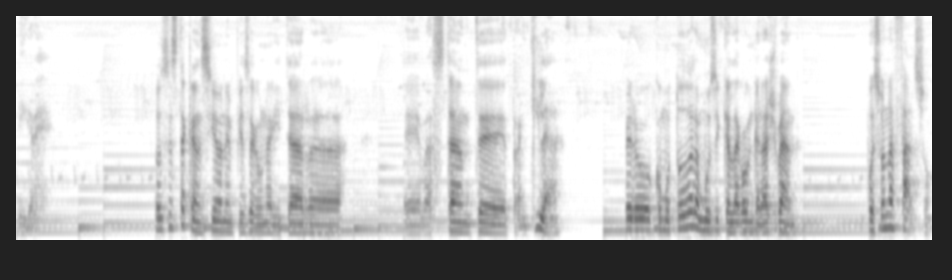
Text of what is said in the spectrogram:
tigre. Entonces esta canción empieza con una guitarra eh, bastante tranquila, pero como toda la música la hago en GarageBand, pues suena falso.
